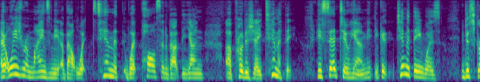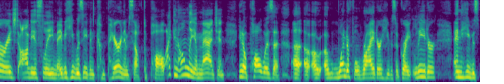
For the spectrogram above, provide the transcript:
It always reminds me about what Timothy, what Paul said about the young uh, protege Timothy. He said to him, he, Timothy was discouraged, obviously. Maybe he was even comparing himself to Paul. I can only imagine. You know, Paul was a, a, a, a wonderful writer, he was a great leader, and he was,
